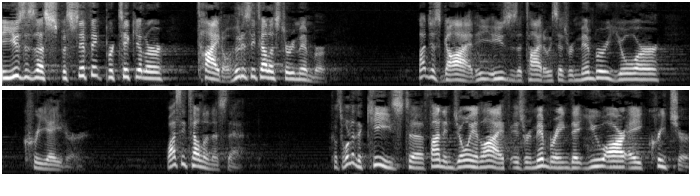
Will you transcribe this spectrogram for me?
He uses a specific, particular title. Who does he tell us to remember? Not just God. He uses a title. He says, Remember your Creator. Why is he telling us that? Because one of the keys to finding joy in life is remembering that you are a creature.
